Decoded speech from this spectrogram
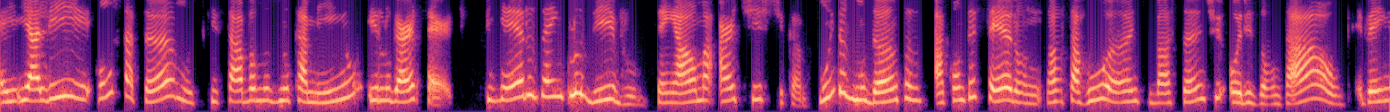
E ali ali constatamos que estávamos no caminho e lugar certo. Pinheiros é inclusivo, tem alma artística. Muitas mudanças aconteceram. Nossa rua, antes bastante horizontal, vem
